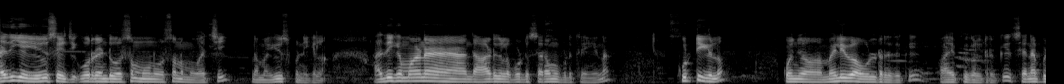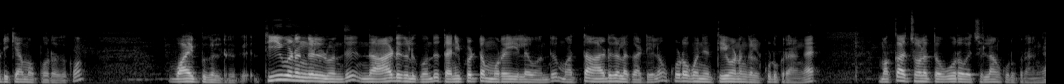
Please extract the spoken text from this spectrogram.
அதிக யூசேஜ் ஒரு ரெண்டு வருஷம் மூணு வருஷம் நம்ம வச்சு நம்ம யூஸ் பண்ணிக்கலாம். அதிகமான அந்த ஆடுகளை போட்டு சிரமப்படுத்திங்கன்னா குட்டிகளும் கொஞ்சம் மெலிவாக உள்றதுக்கு வாய்ப்புகள் இருக்குது செனை பிடிக்காமல் போகிறதுக்கும் வாய்ப்புகள் இருக்குது தீவனங்கள் வந்து இந்த ஆடுகளுக்கு வந்து தனிப்பட்ட முறையில் வந்து மற்ற ஆடுகளை காட்டிலும் கூட கொஞ்சம் தீவனங்கள் கொடுக்குறாங்க. மக்காச்சோளத்தை ஊற வச்சுலாம் கொடுக்குறாங்க.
